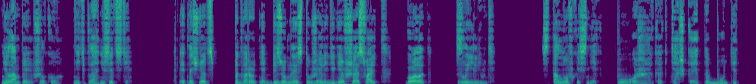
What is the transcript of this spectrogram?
Ни лампы в шелку, ни тепла, ни сытости. Опять начнется подворотня, безумная стужа, оледеневший асфальт, голод, злые люди. Столовка, снег. Боже, как тяжко это будет!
